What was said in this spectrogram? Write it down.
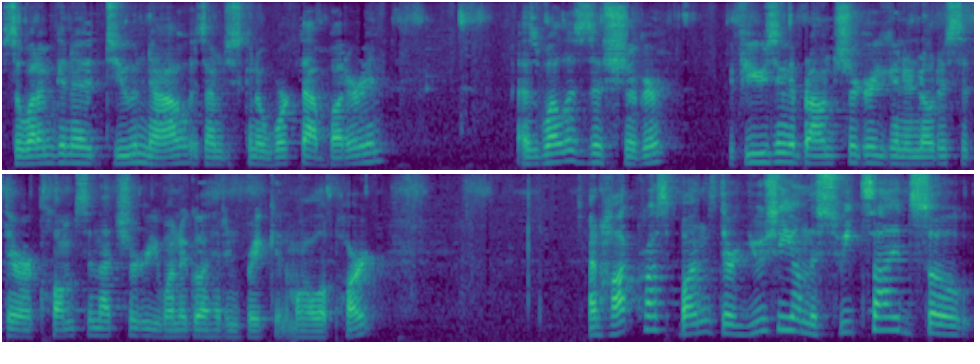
So what I'm going to do now is I'm just going to work that butter in as well as the sugar. If you're using the brown sugar, you're going to notice that there are clumps in that sugar. You want to go ahead and break them all apart. And hot cross buns, they're usually on the sweet side, so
